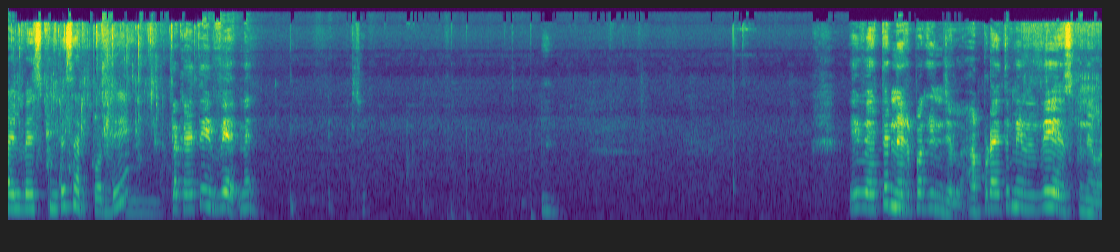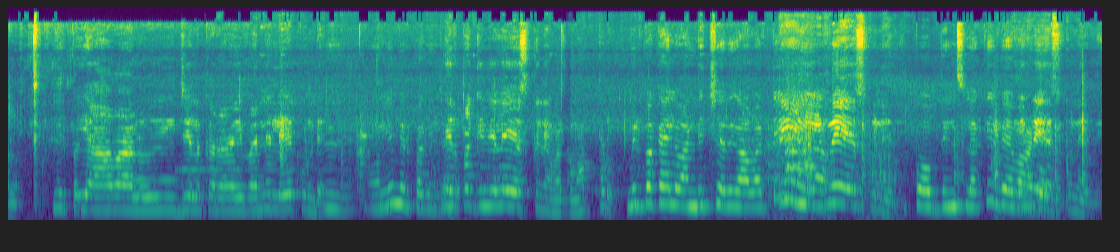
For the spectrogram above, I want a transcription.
ఆయిల్ వేసుకుంటే సరిపోద్ది. ఇట్లకైతే ఇవే. ఇవైతే మిరపగింజలు అప్పుడైతే మేము ఇవే వేసుకునేవాళ్ళం ఈ ఆవాలు ఈ జీలకర్ర ఇవన్నీ లేకుండే. ఓన్లీ మిరపగింజ మిరపగింజలే వేసుకునేవాళ్ళం అప్పుడు. మిరపకాయలు వండించేది కాబట్టి ఇవే వేసుకునేది. పోపు దినుసులకి ఇవే వేసుకునేది.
